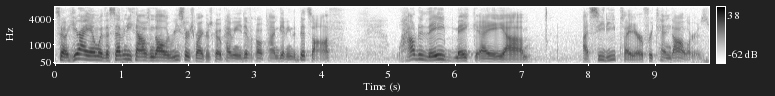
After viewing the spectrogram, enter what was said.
So here I am with a $70,000 research microscope having a difficult time getting the bits off. How do they make a, um, a CD player for $10?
